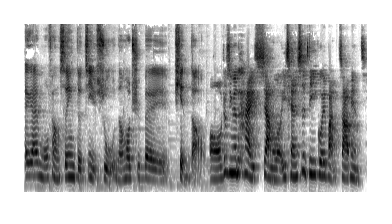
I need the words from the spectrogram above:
AI 模仿声音的技术，然后去被骗到哦，就是因为太像了。以前是低规版诈骗集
